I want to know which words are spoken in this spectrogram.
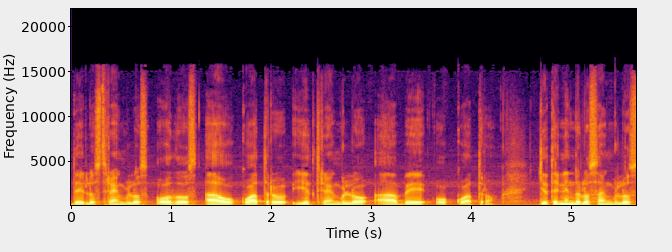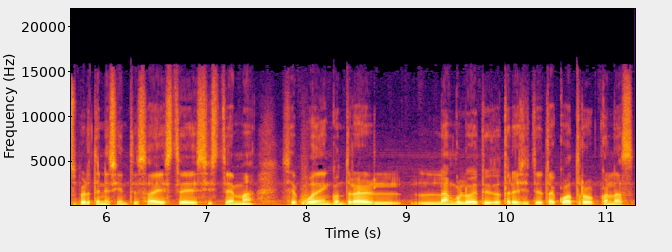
de los triángulos O2, AO4 y el triángulo ABO4. Ya teniendo los ángulos pertenecientes a este sistema, se puede encontrar el, ángulo de θ 3 y θ 4 con las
